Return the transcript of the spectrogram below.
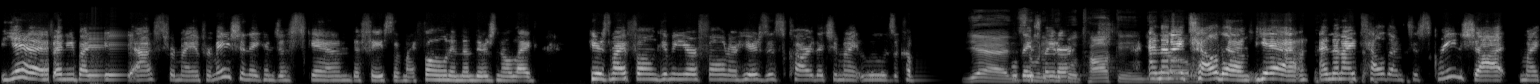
yeah, if anybody asks for my information, they can just scan the face of my phone and then there's no like here's my phone, give me your phone or here's this card that you might lose a couple yeah, and so later. people talking. And then know. I tell them, yeah, and then I tell them to screenshot my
